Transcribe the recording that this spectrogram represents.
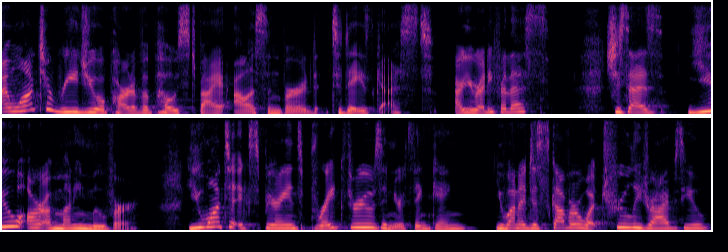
I want to read you a part of a post by Allyson Byrd, today's guest. Are you ready for this? She says, You are a money mover. You want to experience breakthroughs in your thinking. You want to discover what truly drives you.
